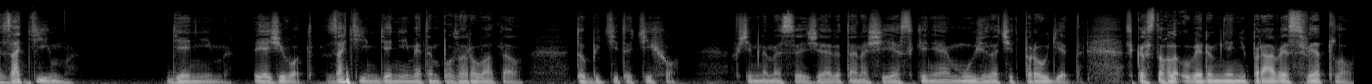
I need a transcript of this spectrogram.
zatím děním je život, zatím děním je ten pozorovatel, to bytí, to ticho, Všimneme si, že do té naší jeskyně může začít proudit skrz tohle uvědomění právě světlo,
